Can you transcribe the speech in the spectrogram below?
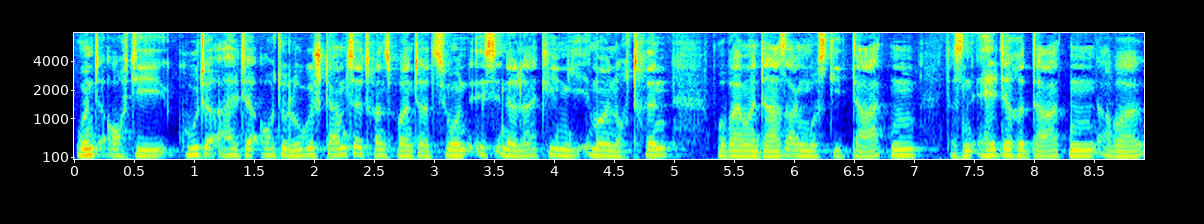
Und auch die gute alte autologe Stammzelltransplantation ist in der Leitlinie immer noch drin, wobei man da sagen muss, die Daten, das sind ältere Daten, aber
